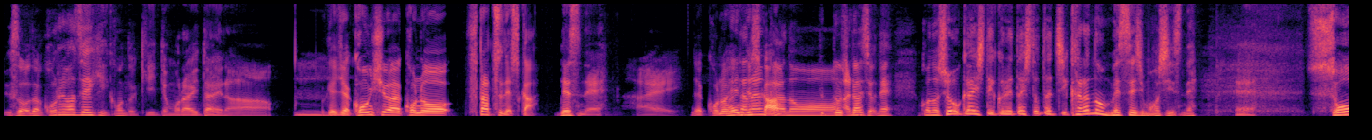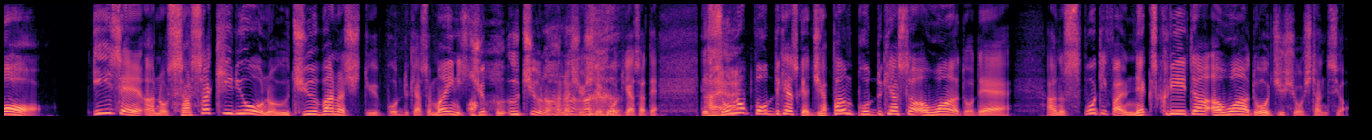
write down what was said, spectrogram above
うん、そうだこれはぜひ今度聞いてもらいたいな。うん OK じゃあ今週はこの2つですか？ですね。はい。じゃあこの辺ですか？かあのーあれですよね。この紹介してくれた人たちからのメッセージも欲しいですね。えそう以前あの佐々木亮の宇宙話っていうポッドキャスト毎日10分宇宙の話をしてるポッドキャストあってではいはい。そのポッドキャストがジャパンポッドキャストアワードであの Spotify の Next Creator アワードを受賞したんですよ。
